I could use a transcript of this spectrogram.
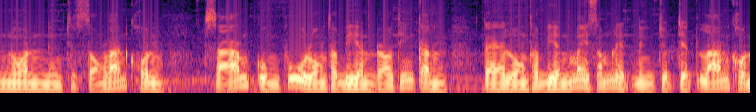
ำนวน 1.2 ล้านคน 3. กลุ่มผู้ลงทะเบียนเราทิ้งกัน แต่ลงทะเบียนไม่สำเร็จ 1.7 ล้านคน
